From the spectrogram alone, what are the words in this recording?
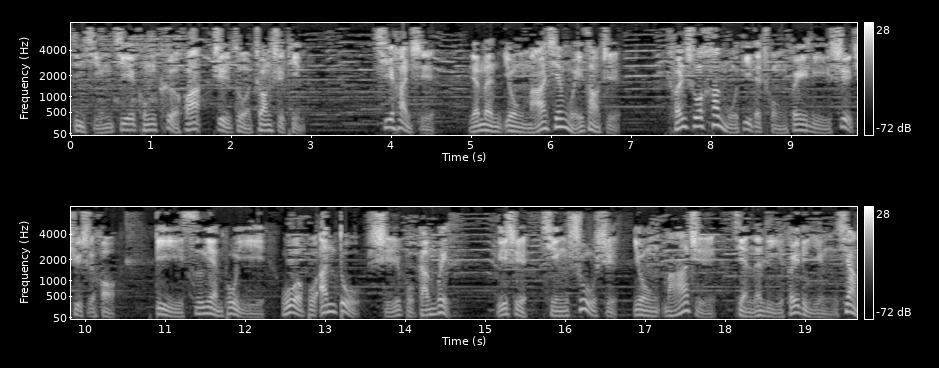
进行接空刻花，制作装饰品。西汉时，人们用麻纤维造纸。传说汉武帝的宠妃李氏去世后，帝思念不已，卧不安度，食不甘味，于是请术士用麻纸剪了李妃的影像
